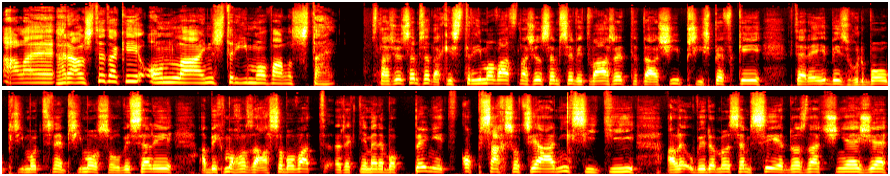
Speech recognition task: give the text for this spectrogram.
ale hrál jste taky online, streamoval jste? Snažil jsem se taky streamovat, snažil jsem se vytvářet další příspěvky, které by s hudbou přímo přímo souvisely, abych mohl zásobovat, řekněme, nebo plnit obsah sociálních sítí, ale uvědomil jsem si jednoznačně, že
